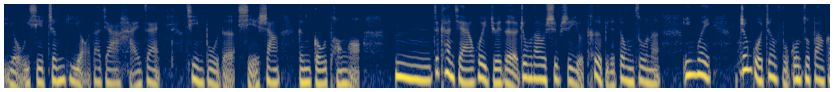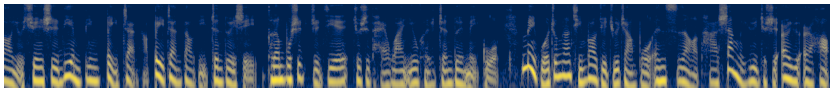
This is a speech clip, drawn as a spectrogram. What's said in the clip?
有一些争议哦，大家还在进一步的协商跟沟通哦。嗯，这看起来会觉得中国大陆是不是有特别的动作呢？因为中国政府工作报告有宣示练兵备战啊，备战到底针对谁？可能不是直接就是台湾，也有可能是针对美国。美国中央情报局局长伯恩斯啊，他上个月就是二月二号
